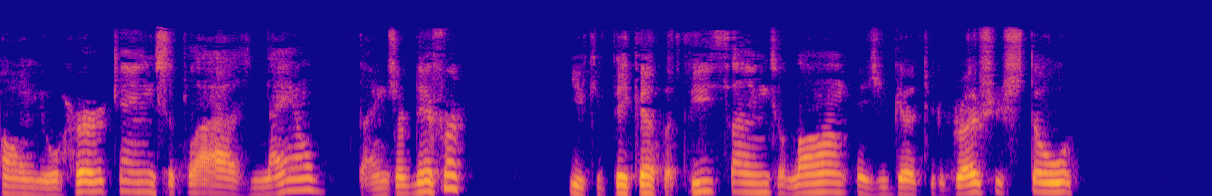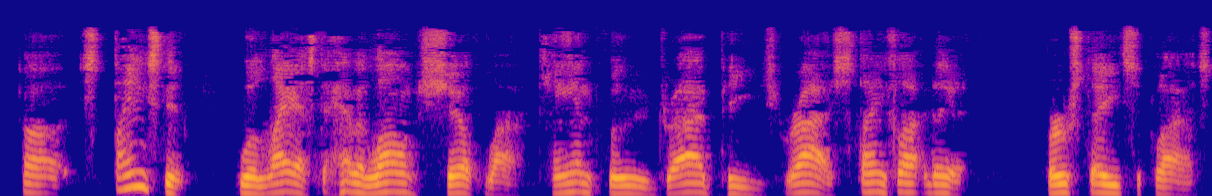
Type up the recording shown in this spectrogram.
on your hurricane supplies now. Things are different. You can pick up a few things along as you go to the grocery store. Uh, things that will last, that have a long shelf life. Canned food, dried peas, rice, things like that. First aid supplies.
